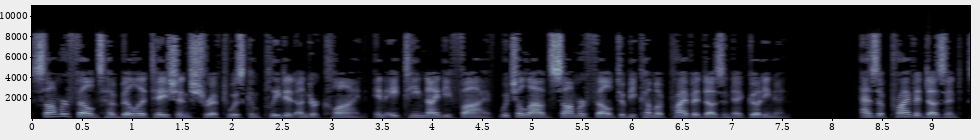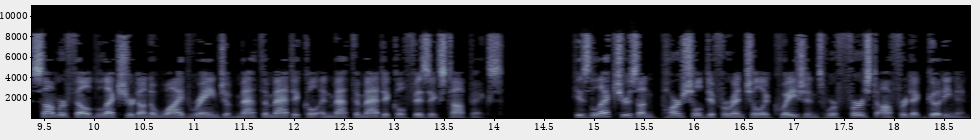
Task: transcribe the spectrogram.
Sommerfeld's Habilitationsschrift was completed under Klein, in 1895, which allowed Sommerfeld to become a Privatdozent at Göttingen. As a Privatdozent, Sommerfeld lectured on a wide range of mathematical and mathematical physics topics. His lectures on partial differential equations were first offered at Göttingen,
